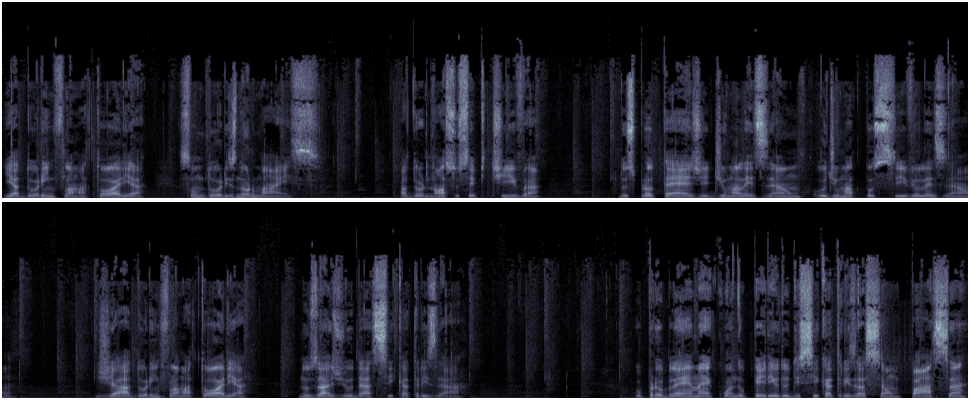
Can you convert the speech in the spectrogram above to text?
e a dor inflamatória são dores normais. A dor nociceptiva nos protege de uma lesão ou de uma possível lesão. Já a dor inflamatória nos ajuda a cicatrizar. O problema é quando o período de cicatrização passa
